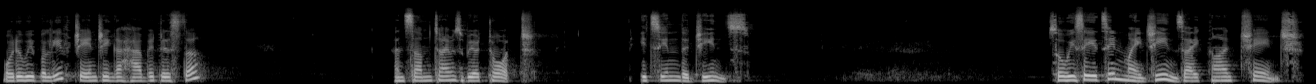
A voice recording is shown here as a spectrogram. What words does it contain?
what do we believe? Changing a habit is the and sometimes we are taught it's in the genes. So we say it's in my genes, I can't change.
